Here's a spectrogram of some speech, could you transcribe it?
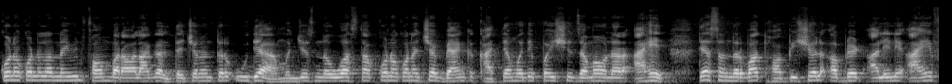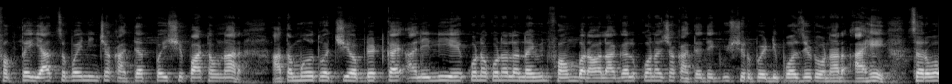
कोणाकोणाला नवीन फॉर्म भरावा लागेल त्याच्यानंतर उद्या म्हणजेच नऊ वाजता कोणाकोणाच्या बँक खात्यामध्ये पैसे जमा होणार आहेत त्या संदर्भात ऑफिशियल अपडेट आलेले आहे. फक्त याच बहिणींच्या खात्यात पैसे पाठवणार. आता महत्त्वाची अपडेट काय आलेली आहे? कोणाकोणाला नवीन फॉर्म भरावा लागेल? कोणाच्या खात्यात एकवीसशे रुपये डिपॉझिट होणार आहे. सर्व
